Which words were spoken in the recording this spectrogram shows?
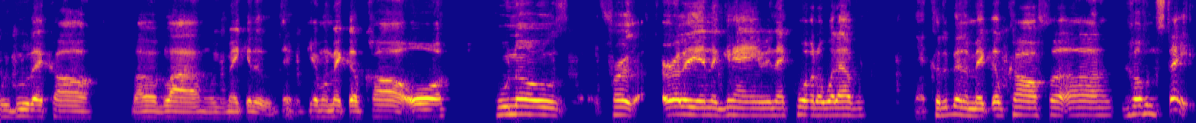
we blew that call. Blah blah blah. We make it. A, they give them a makeup call, or who knows, further early in the game in that quarter, whatever. It could have been a makeup call for uh, Golden State.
